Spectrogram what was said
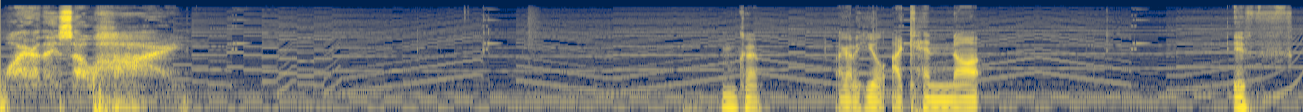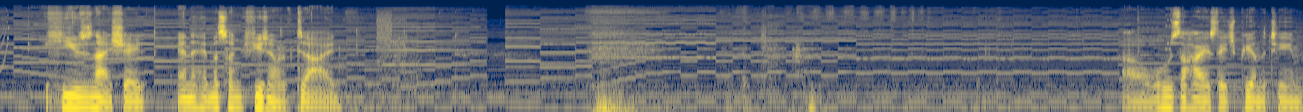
Why are they so high? Okay. I gotta heal. I cannot... If he uses Night Shade and the Hypnosis Confusion, I would have died. Oh, who's the highest HP on the team?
